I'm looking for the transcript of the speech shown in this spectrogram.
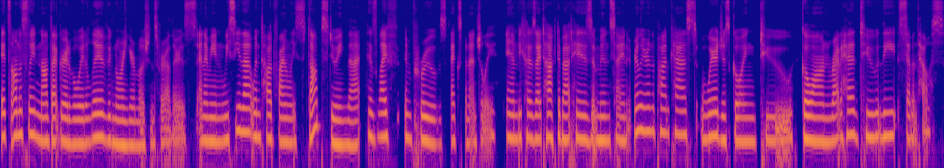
It's honestly not that great of a way to live, ignoring your emotions for others. And I mean, we see that when Todd finally stops doing that, his life improves exponentially. And because I talked about his moon sign earlier in the podcast, we're just going to go on right ahead to the seventh house.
